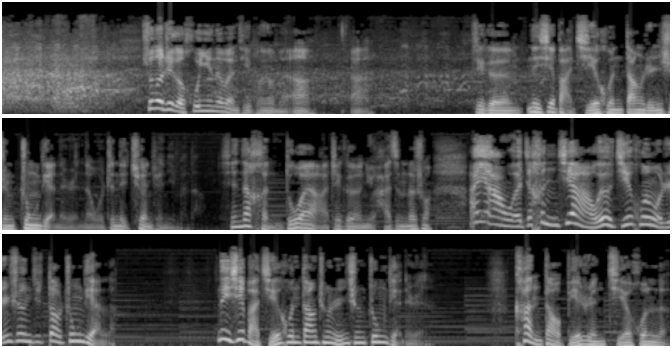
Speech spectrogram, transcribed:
说到这个婚姻的问题，朋友们啊啊，这个那些把结婚当人生终点的人呢，我真得劝劝你们呢。现在很多呀，这个女孩子们都说：“哎呀，我这恨嫁，我要结婚，我人生就到终点了。”那些把结婚当成人生终点的人，看到别人结婚了。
